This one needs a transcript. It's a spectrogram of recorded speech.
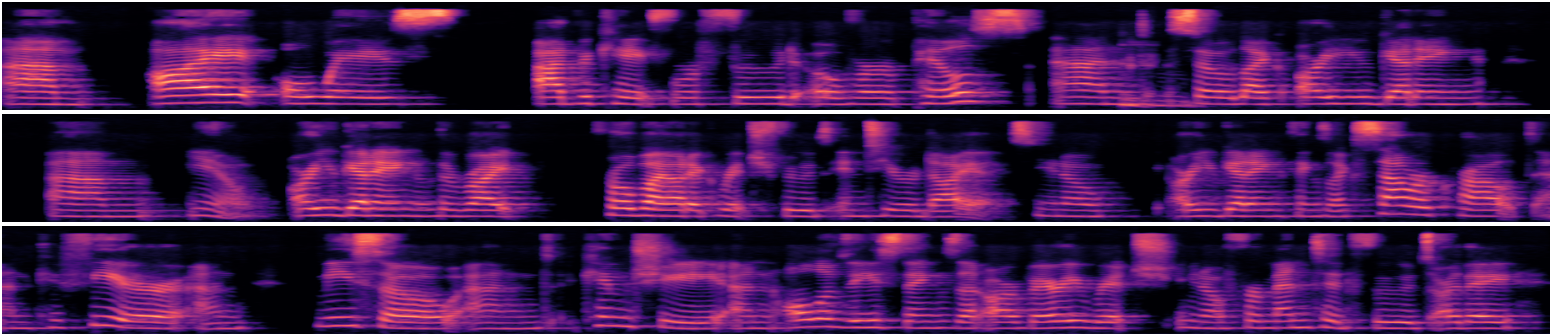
Um, I always advocate for food over pills. And mm-hmm. so, like, are you getting um, you know, are you getting the right probiotic rich foods into your diet? You know, are you getting things like sauerkraut and kefir and miso and kimchi and all of these things that are very rich, you know, fermented foods? Are they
